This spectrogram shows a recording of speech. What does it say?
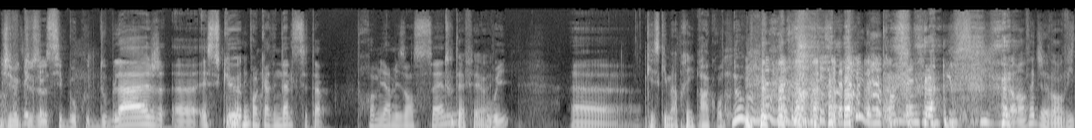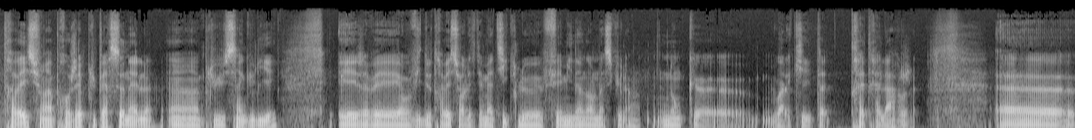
J'ai vu que tu faisais aussi beaucoup de doublage. Euh, Est-ce que Ouais. Point Cardinal, c'est ta première mise en scène? Tout à fait, ouais. Oui. Euh, Qu'est-ce qui m'a pris? Raconte-nous. Alors en fait, j'avais envie de travailler sur un projet plus personnel, un plus singulier, et j'avais envie de travailler sur les thématiques le féminin dans le masculin. Donc euh, voilà, qui est très très large. Euh,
